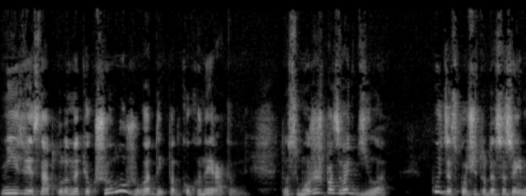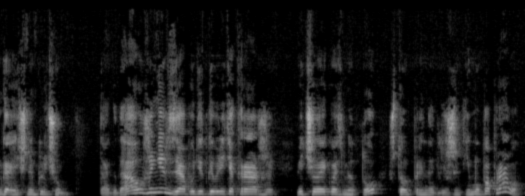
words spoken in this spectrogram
неизвестно откуда натекшую лужу воды под кухонной раковиной, то сможешь позвать Гила. Пусть заскочит туда со своим гаечным ключом. Тогда уже нельзя будет говорить о краже, ведь человек возьмет то, что принадлежит ему по праву.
